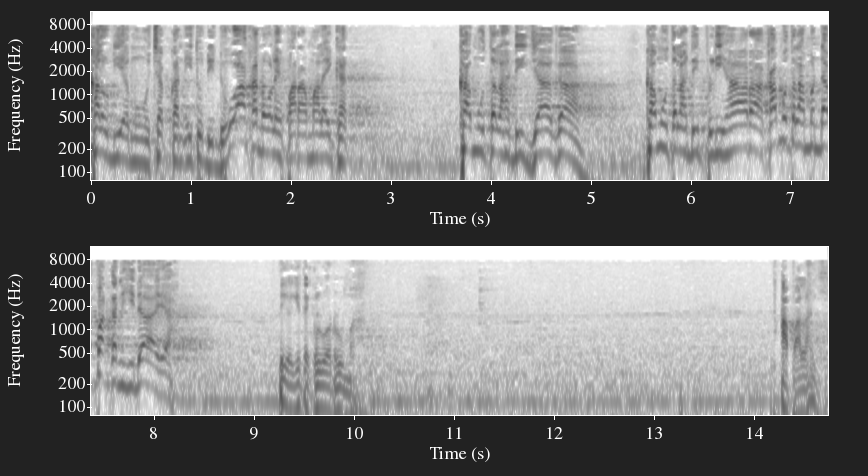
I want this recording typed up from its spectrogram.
Kalau dia mengucapkan itu didoakan oleh para malaikat kamu telah dijaga, kamu telah dipelihara, kamu telah mendapatkan hidayah. Ketika kita keluar rumah. Apalagi?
